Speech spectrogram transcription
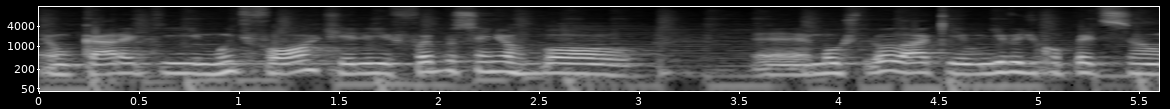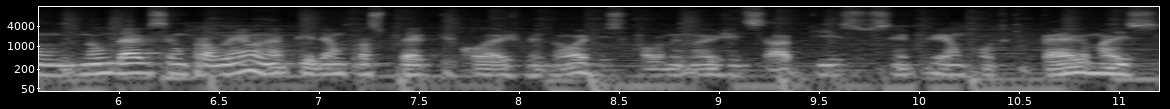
é um cara que muito forte. Ele foi pro Senior Bowl é, mostrou lá que o nível de competição não deve ser um problema, né? Porque ele é um prospecto de colégio menor, de escola menor, a gente sabe que isso sempre é um ponto que pega, mas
